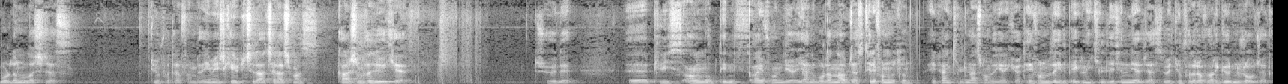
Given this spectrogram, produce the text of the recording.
Buradan ulaşacağız. Tüm fotoğraflarımıza. Image Capture'ı açar açmaz. Karşımıza diyor ki şöyle e, please unlock Deniz iPhone diyor. Yani buradan ne yapacağız? Telefonumuzun ekran kilidini açmamız gerekiyor. Telefonumuza gidip ekran kilidini yazacağız ve tüm fotoğraflar görünür olacak.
